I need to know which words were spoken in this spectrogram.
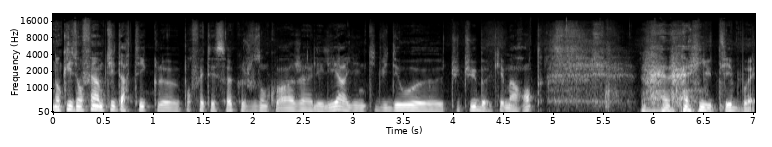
Donc ils ont fait un petit article pour fêter ça, que je vous encourage à aller lire. Il y a une petite vidéo euh, YouTube qui est marrante. YouTube, ouais.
